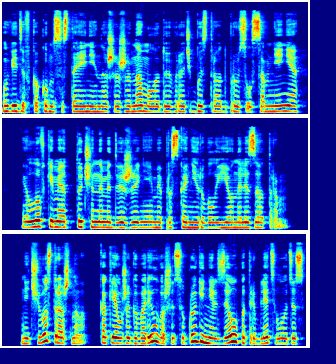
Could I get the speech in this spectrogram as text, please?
Увидев, в каком состоянии наша жена, молодой врач быстро отбросил сомнения – и ловкими отточенными движениями просканировал ее анализатором. «Ничего страшного. Как я уже говорил, вашей супруге нельзя употреблять лотис.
